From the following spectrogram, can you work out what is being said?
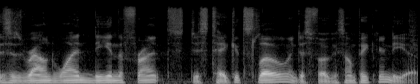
This is round one, knee in the front. Just take it slow and just focus on picking your knee up.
